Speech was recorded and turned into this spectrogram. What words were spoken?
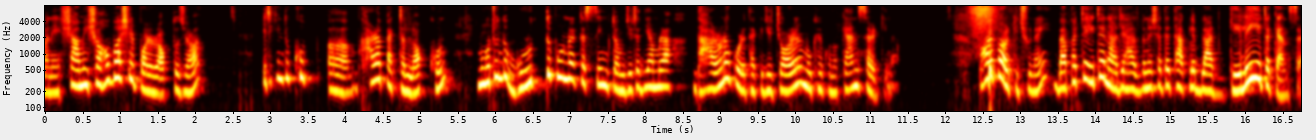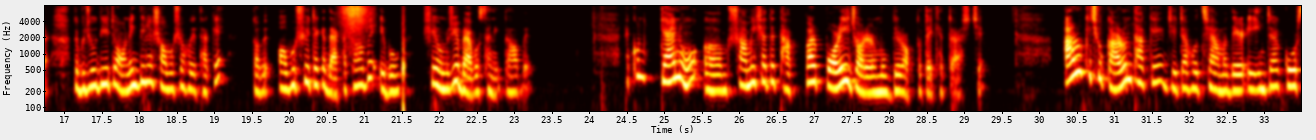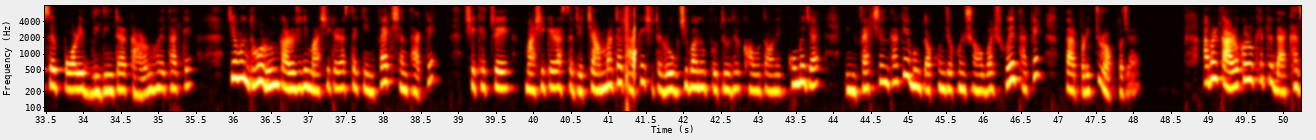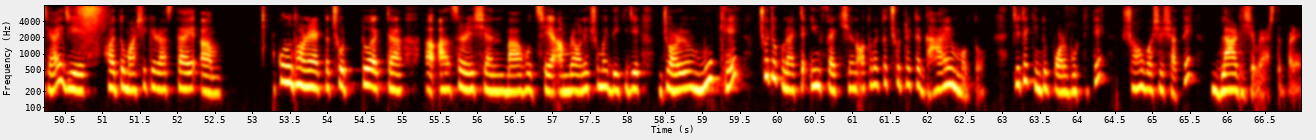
মানে স্বামী সহবাসের পরে রক্ত যাওয়া, এটি কিন্তু খুব খারাপ একটা লক্ষণ এবং অত্যন্ত গুরুত্বপূর্ণ একটা সিমটম যেটা দিয়ে আমরা ধারণা করে থাকি যে জ্বরের মুখে কোনো ক্যান্সার কিনা। ভয় পাওয়ার কিছু নাই। ব্যাপারটা এটা না যে হাজব্যান্ডের সাথে থাকলে ব্লাড গেলেই এটা ক্যান্সার তবে যদি এটা অনেক দিনের সমস্যা হয়ে থাকে, তবে অবশ্যই এটাকে দেখাতে হবে এবং সেই অনুযায়ী ব্যবস্থা নিতে হবে। এখন কেন স্বামীর সাথে থাকবার পরেই জ্বরের মুখ দিয়ে রক্তটা এক্ষেত্রে আসছে? আরও কিছু কারণ থাকে, যেটা হচ্ছে আমাদের এই ইন্টার কোর্সের পরে ব্লিডিংটার কারণ হয়ে থাকে। যেমন ধরুন, কারও যদি মাসিকের রাস্তায় একটা ইনফেকশন থাকে, সেক্ষেত্রে মাসিকের রাস্তার যে চামড়াটা থাকে, সেটা রোগ জীবাণু প্রতিরোধের ক্ষমতা অনেক কমে যায়। ইনফেকশন থাকে এবং তখন যখন সহবাস হয়ে থাকে, তারপর একটু রক্ত যায়। আবার কারও কারও ক্ষেত্রে দেখা যায় যে হয়তো মাসিকের রাস্তায় কোনো ধরনের একটা ছোট্ট একটা আলসারেশন বা হচ্ছে আমরা অনেক সময় দেখি যে জ্বরের মুখে ছোট কোনো একটা ইনফেকশন অথবা একটা ছোট্ট একটা ঘায়ের মতো, যেটা কিন্তু পরবর্তীতে সহবাসের সাথে ব্লাড হিসেবে আসতে পারে।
